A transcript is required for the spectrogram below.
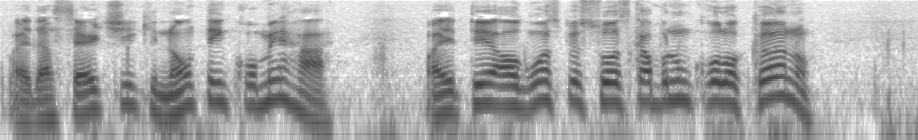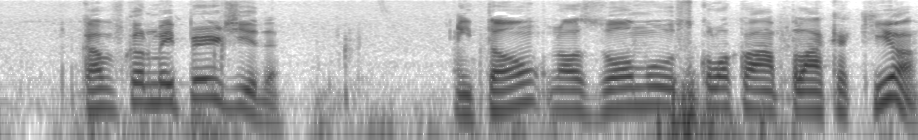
Vai dar certinho aqui, não tem como errar. Mas tem algumas pessoas que acabam não colocando, acabam ficando meio perdida. Então nós vamos colocar uma placa aqui, ó,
